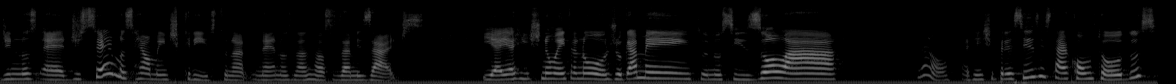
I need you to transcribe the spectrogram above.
de, nos, é, de sermos realmente Cristo na, né, nos, nas nossas amizades. E aí a gente não entra no julgamento, no se isolar. Não, a gente precisa estar com todos,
